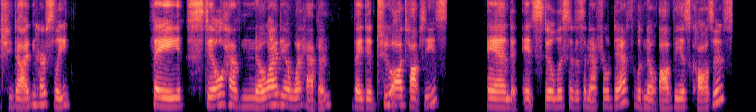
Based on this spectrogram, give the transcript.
She died in her sleep. They still have no idea what happened. They did two autopsies, and it's still listed as a natural death with no obvious causes.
